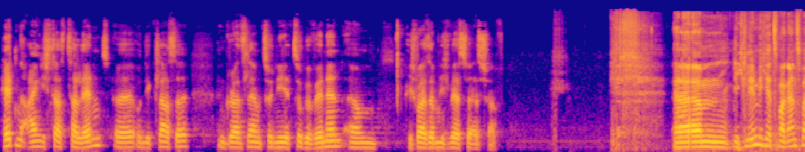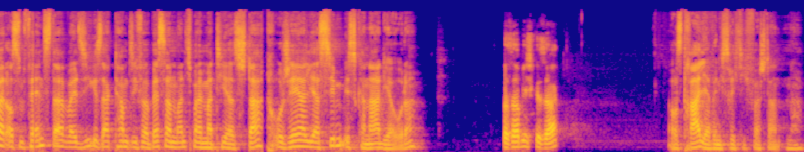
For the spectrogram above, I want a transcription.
hätten eigentlich das Talent äh, und die Klasse, ein Grand Slam Turnier zu gewinnen. Ähm, ich weiß aber nicht, wer es zuerst schafft. Ähm, ich lehne mich jetzt mal ganz weit aus dem Fenster, weil Sie gesagt haben, Sie verbessern manchmal Matthias Stach. Oger Aliasim ist Kanadier, oder? Was habe ich gesagt? Australier, wenn ich es richtig verstanden habe.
